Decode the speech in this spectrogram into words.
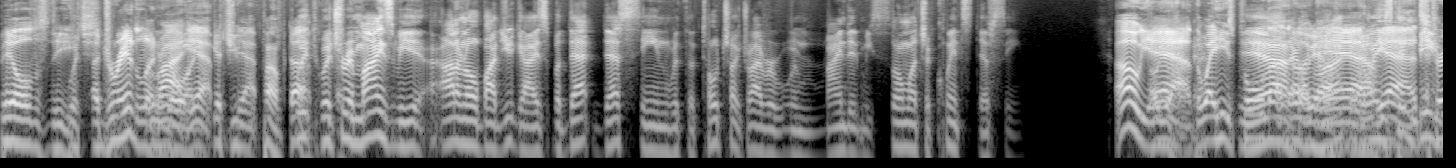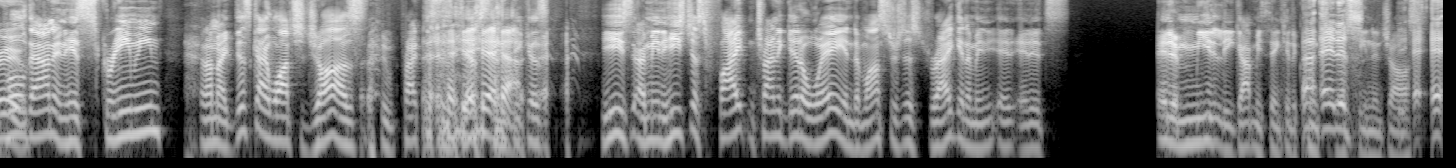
builds the Which- adrenaline Right, going, yeah, gets you yeah. pumped up. Which, which reminds me, I don't know about you guys, but that death scene with the tow truck driver reminded me so much of Quint's death scene. Oh, oh yeah, yeah. the way he's pulled out there, Oh, yeah. yeah, The way he's yeah, getting being true. pulled down and his screaming. And I'm like, this guy watched Jaws to practice his death scene because he's, I mean, he's just fighting, trying to get away, and the monster's just dragging him. And, and it's, it immediately got me thinking of Uh, Quint's and death it's- scene in Jaws. A- a-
